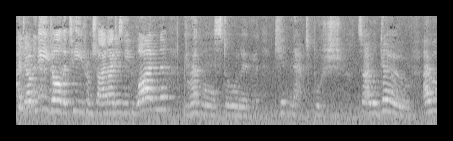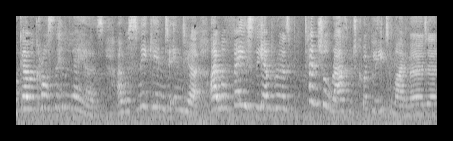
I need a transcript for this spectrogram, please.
I don't need all the tea from China, I just need one rebel stolen, kidnapped bush. So I will go. I will go across the Himalayas. I will sneak into India. I will face the Emperor's potential wrath, which could lead to my murder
